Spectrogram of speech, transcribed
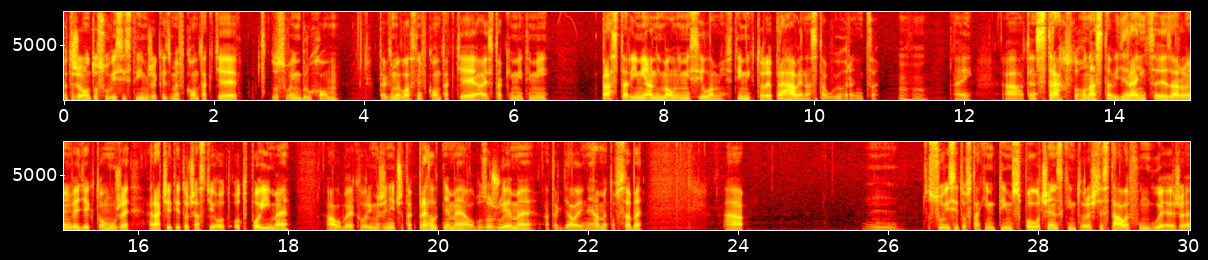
pretože ono to súvisí s tým, že keď sme v kontakte so svojím bruchom, tak sme vlastne v kontakte aj s takými tými prastarými animálnymi silami, s tými, ktoré práve nastavujú hranice. Uh-huh. Hej? A ten strach z toho nastaviť hranice zároveň vedie k tomu, že radšej tieto časti od, odpojíme alebo ako hovoríme, že niečo tak prehltneme alebo zožujeme a tak ďalej. Necháme to v sebe. A súvisí to s takým tým spoločenským, ktoré ešte stále funguje, že,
